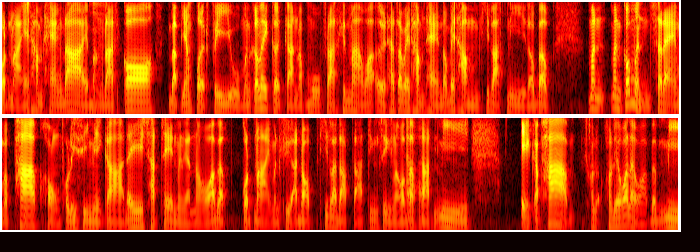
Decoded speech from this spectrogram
กฎหมายให้ทำแท้งได้ บางรัฐก็แบบยังเปิดฟรีอยู่ มันก็เลยเกิดการแบบ move รัฐขึ้นมาว่าเออถ้าจะไปทำแท้งต้องไปทำที่รัฐนี้แล้วแบบมันมันก็เหมือนแสดงแบบภาพของ policy อเมริกาได้ชัดเจนเหมือนกันเนาะว่าแบบกฎหมายมันคือ adopt ที่ระดับรัฐจริง ๆ แล้วก็แบบใช่รัฐมี เอกภาพเขาเขาเรียกว่าอะไรวะแบบมี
